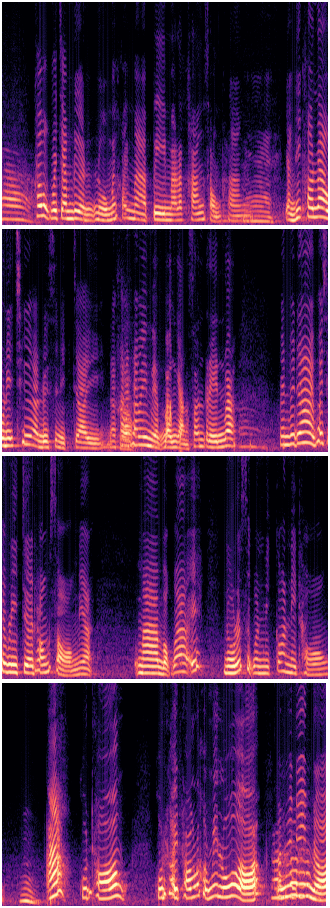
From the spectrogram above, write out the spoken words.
ค่ะเขาบอกประจำเดือนหนูไม่ค่อยมาปีมาละครั้งสองครั้ง อืม อย่างที่เขาเล่านี่เชื่อโดยสนิทใจนะครัคะ บ ถ้าไม่มีบางอย่างซ่อนเร้นว่า เป็นไปได้เพราะชมรีเจอท้องสองเนี่ยมาบอกว่าเอ๊ะหนูรู้สึกมันมีก้อนในท้องอืม อะคุณท้อง คุณเคยท้องแล้วคุณไม่รู้เหรอค่ะมันไม่ดิ้นเหรอ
